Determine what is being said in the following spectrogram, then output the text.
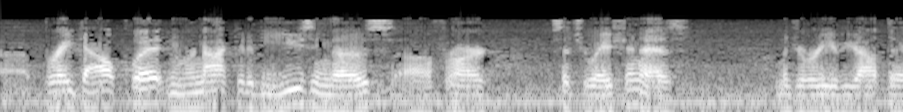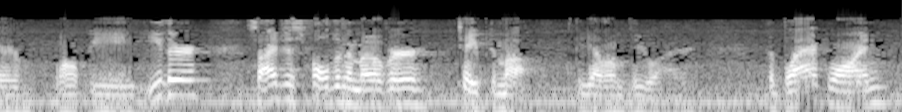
uh, brake output, and we're not going to be using those uh, for our situation as majority of you out there won't be either. So I just folded them over, taped them up, the yellow and blue wire. The black one,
